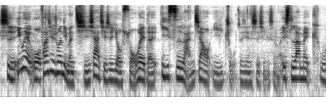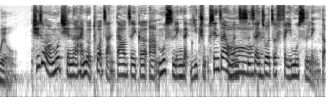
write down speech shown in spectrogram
是因为我发现说你们旗下其实有所谓的伊斯兰教遗嘱这件事情是吗？Islamic Will。其实我们目前呢还没有拓展到这个啊穆斯林的遗嘱，现在我们只是在做这非穆斯林的。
